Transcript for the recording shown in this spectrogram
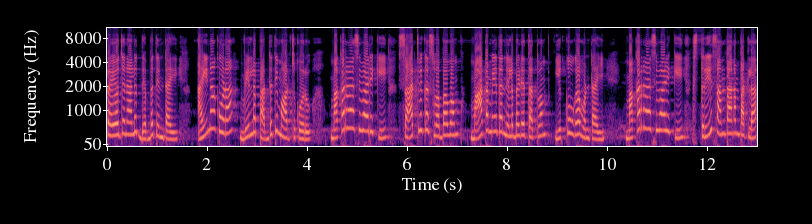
ప్రయోజనాలు దెబ్బతింటాయి. అయినా కూడా వీళ్ళ పద్ధతి మార్చుకోరు. మకర రాశి వారికి సాత్విక స్వభావం మాట మీద నిలబడే తత్వం ఎక్కువగా ఉంటాయి. మకర రాశి వారికి స్త్రీ సంతానం పట్ల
